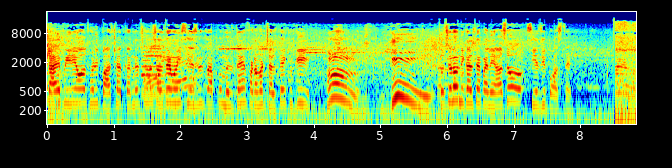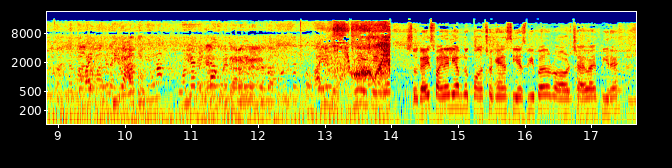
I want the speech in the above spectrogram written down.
चाय पीने और थोड़ी बातचीत करने। चलो चलते हैं वहीं सीएसबी पे आपको मिलते हैं फटाफट चलते हैं क्योंकि तो चलो निकलते हैं पहले यहाँ से सी एस बी पहुँचते हैं। सो गाइस फाइनली हम लोग पहुँच चुके हैं सी एस बी पर और चाय वाय पी रहे हैं।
